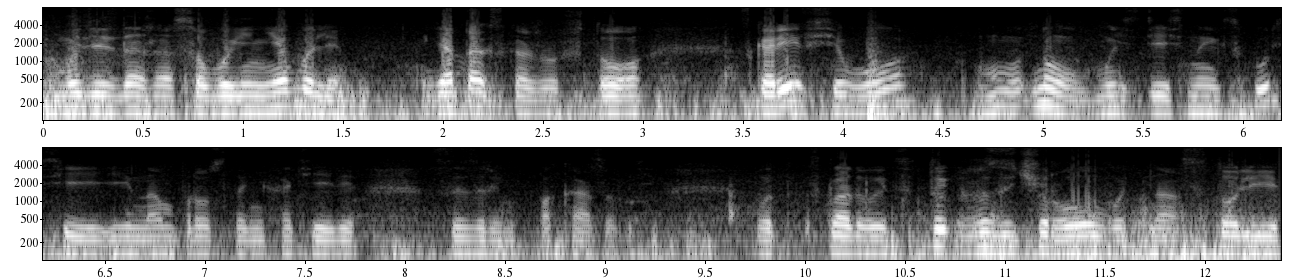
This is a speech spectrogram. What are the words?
Мы здесь даже особо и не были. Я так скажу, что, скорее всего, ну, мы здесь на экскурсии, и нам просто не хотели Сызрань показывать. Вот складывается, то разочаровывать нас, то ли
